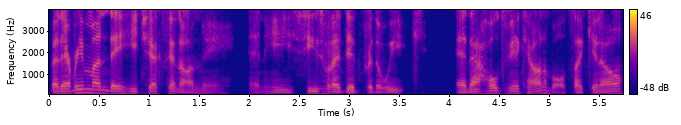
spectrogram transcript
But every Monday he checks in on me and he sees what I did for the week. And that holds me accountable. It's like, you know,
